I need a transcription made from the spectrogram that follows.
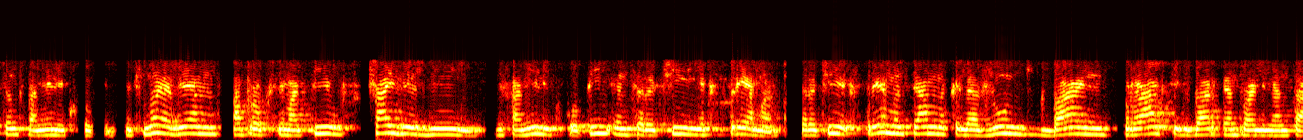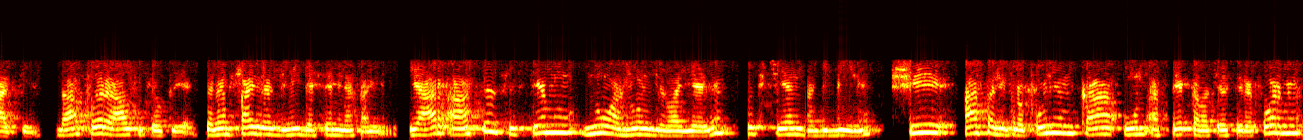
52% sunt familii cu copii. Deci noi avem aproximativ 60.000 de familii cu copii în sărăcie extremă. Sărăcie extremă înseamnă că le ajung bani practic doar pentru alimentație, da? fără alte cheltuieli. Avem 60.000 de asemenea familii. Iar astăzi sistemul nu ajunge la ele suficient de bine și asta ne propunem ca un aspect al acestei reforme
